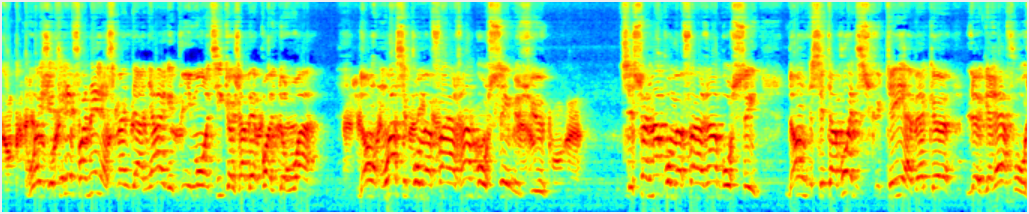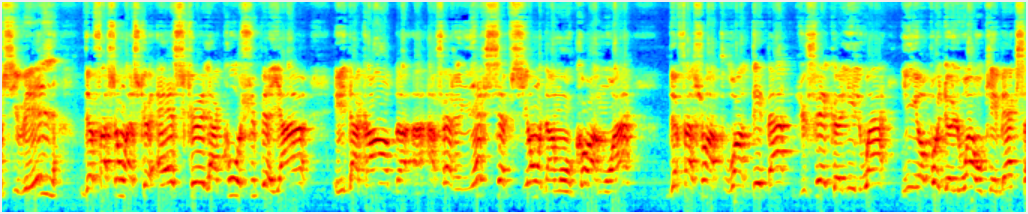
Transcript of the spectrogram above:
Donc, Oui, j'ai téléphoné la semaine dernière et puis ils m'ont dit que j'avais pas le droit. Donc, moi, c'est pour me faire rembourser, monsieur. C'est seulement pour me faire rembourser. Donc, c'est à vous à discuter avec euh, le greffe au civil de façon à ce que, est-ce que la Cour supérieure est d'accord à, faire une exception dans mon cas à moi, de façon à pouvoir débattre du fait que les lois, il n'y a pas de loi au Québec,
